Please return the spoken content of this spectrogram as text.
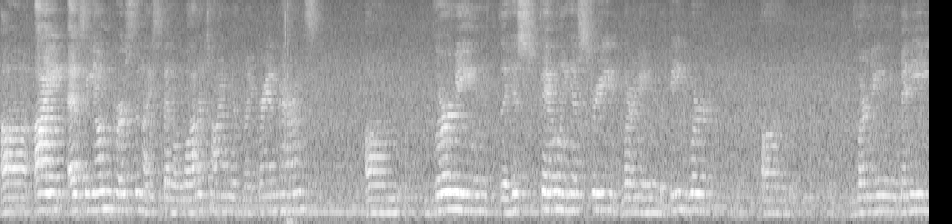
Uh, I, as a young person, I spent a lot of time with my grandparents, um, learning the his, family history, learning the beadwork, um, learning many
